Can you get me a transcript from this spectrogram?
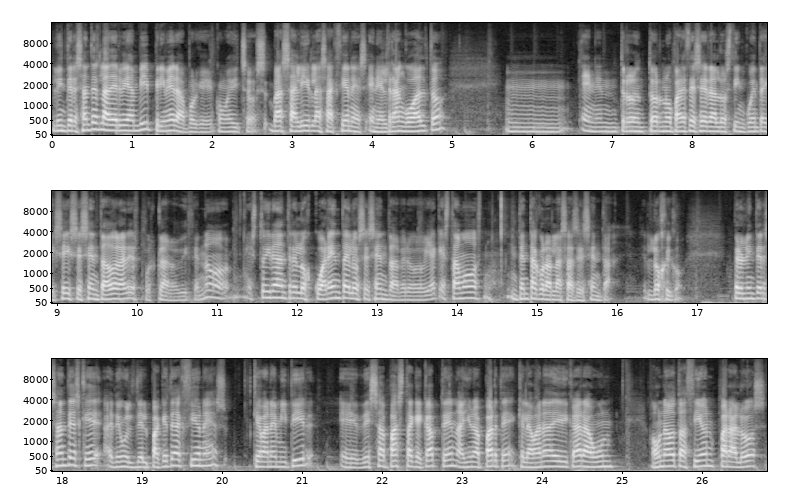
Lo interesante es la de Airbnb, primera, porque como he dicho, va a salir las acciones en el rango alto. Mm, en en torno parece ser a los 56-60 dólares, pues claro, dicen, no, esto irá entre los 40 y los 60, pero ya que estamos, intenta colarlas a 60, lógico. Pero lo interesante es que de- del paquete de acciones que van a emitir, eh, de esa pasta que capten, hay una parte que la van a dedicar a, un, a una dotación para los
